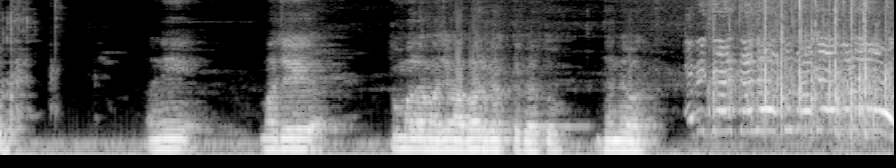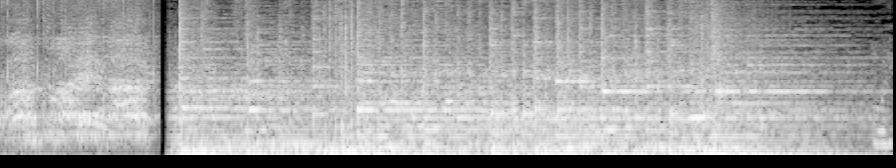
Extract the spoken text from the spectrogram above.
आणि माझे तुम्हाला माझे आभार व्यक्त करतो. धन्यवाद.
